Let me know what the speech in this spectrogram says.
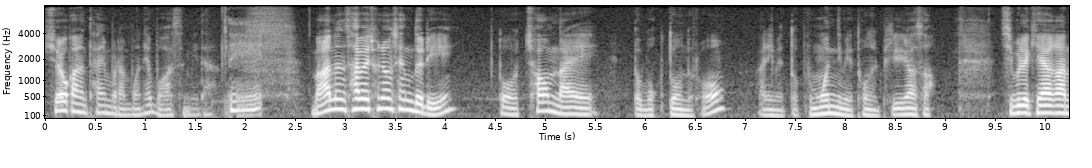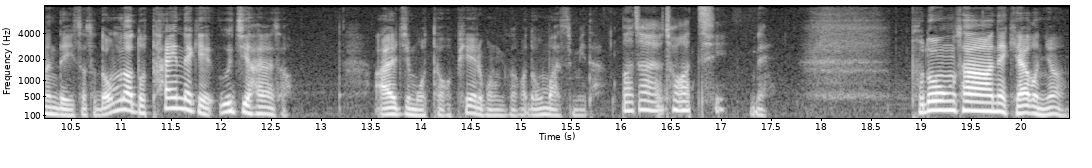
쉬어가는 타임을 한번 해보았습니다. 네, 많은 사회 초년생들이 또 처음 나의 또 목돈으로 아니면 또 부모님의 돈을 빌려서 집을 계약하는 데 있어서 너무나도 타인에게 의지하여서 알지 못하고 피해를 보는 경우가 너무 많습니다. 맞아요. 저같이. 네. 부동산의 계약은요.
